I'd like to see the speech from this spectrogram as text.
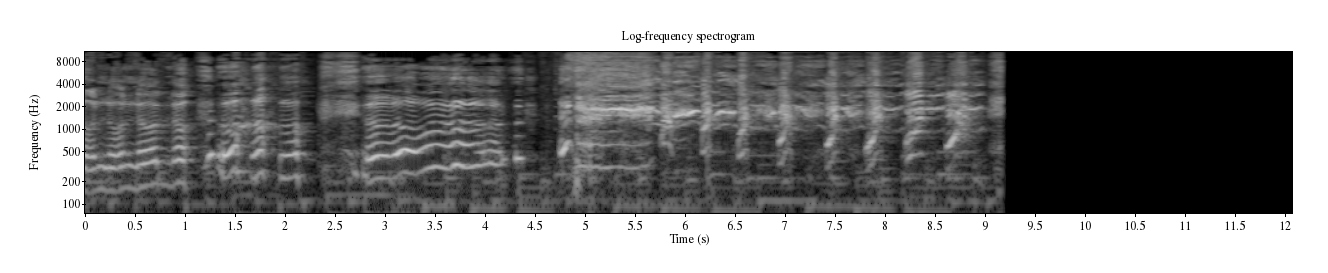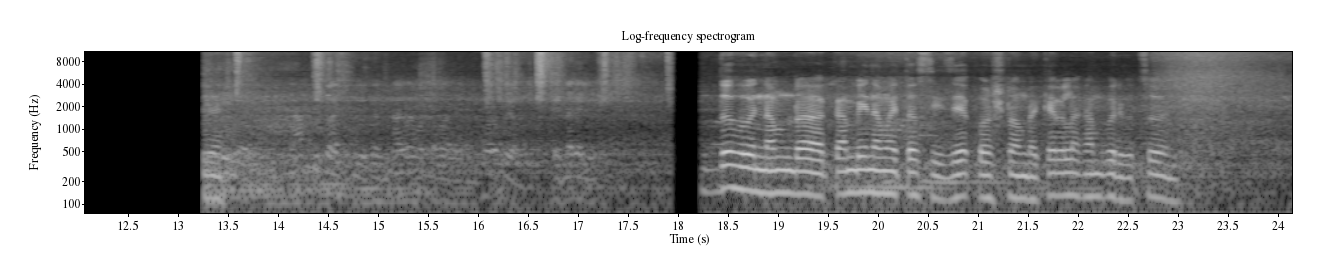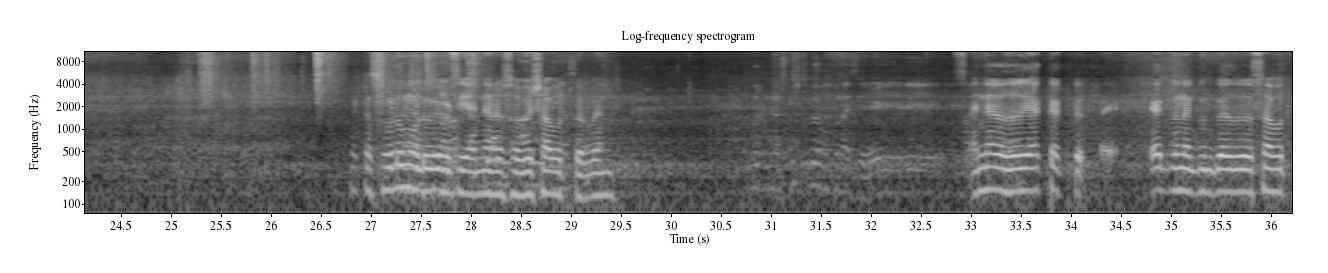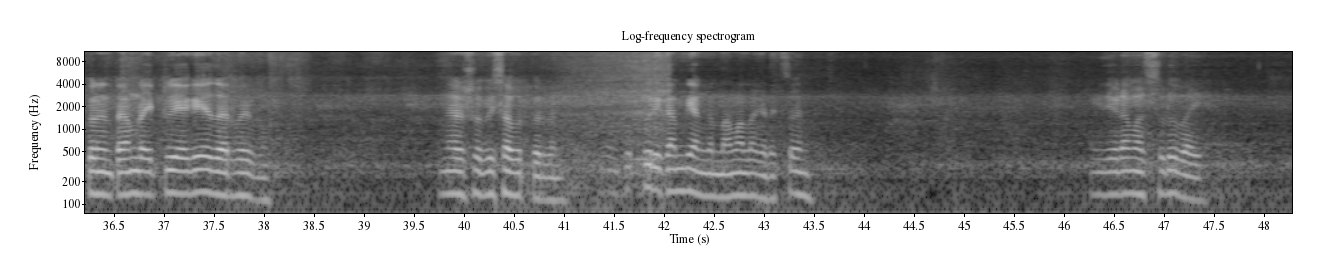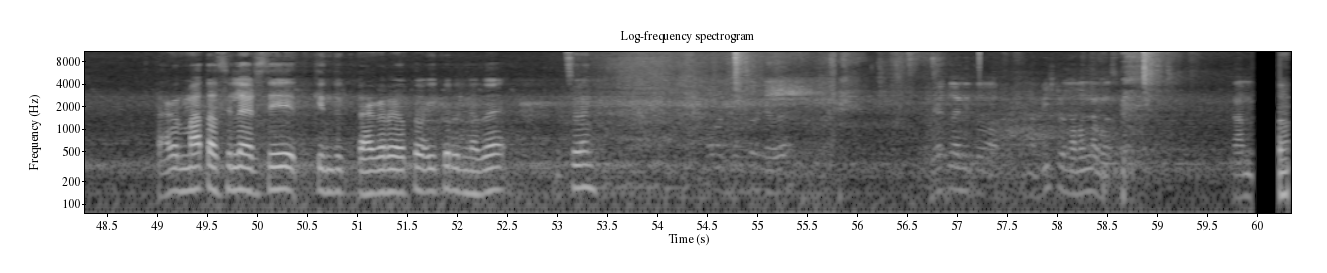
no, no, no, no. দেখুন আমরা কাম্বি নামাইতাছি যে কষ্ট আমরা কেরালা কাম করি বুঝছেন একটা হয়েছি এনারা ছবি সাবুত করবেন যদি একটা একজন একজন করে সাপোর্ট করেন, তা আমরা একটু এগিয়ে যাওয়ার পাইব এনারা ছবি সাপোর্ট করবেন। কাম্বি লাগে, দেখছেন? যে এটা আমার ছোট ভাই। তাগর মাথা ছিল আসছি, কিন্তু তাগরে অত ই করুন না যায় বুঝছেন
